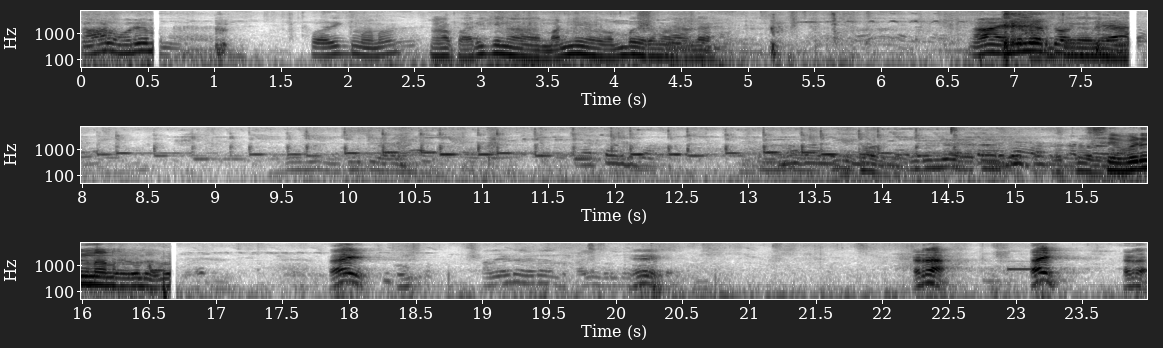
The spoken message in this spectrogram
காலம் ஒரே வரைக்குமாண்ணா ஆ பறிக்கணும். மண் ரொம்ப இடமா இருக்குல்ல. சரி விடுங்கண்ணா ஏய் எடுறா ஏய் எடுறா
